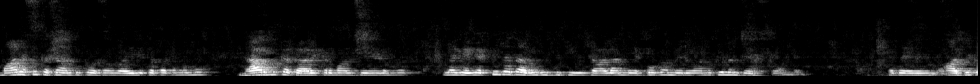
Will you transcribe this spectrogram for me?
మానసిక శాంతి కోసం వైదిక పఠనము ధార్మిక కార్యక్రమాలు చేయడము అలాగే వ్యక్తిగత అభివృద్ధికి ఈ కాలాన్ని ఎక్కువగా మీరు అనుకూలం చేసుకోండి. అయితే ఆర్థిక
